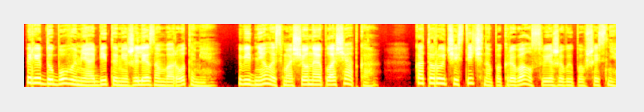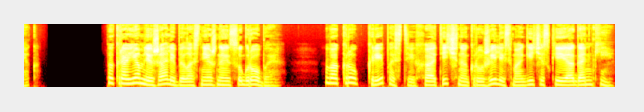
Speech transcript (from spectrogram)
Перед дубовыми обитыми железом воротами виднелась мощёная площадка, которую частично покрывал свежевыпавший снег. По краям лежали белоснежные сугробы. Вокруг крепости хаотично кружились магические огоньки.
